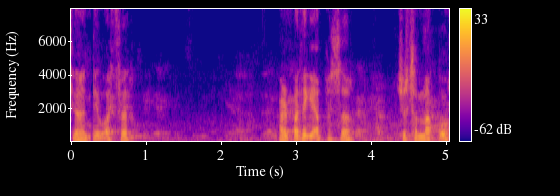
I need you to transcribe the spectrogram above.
저한테 와서 발바닥이 아파서 주사 맞고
